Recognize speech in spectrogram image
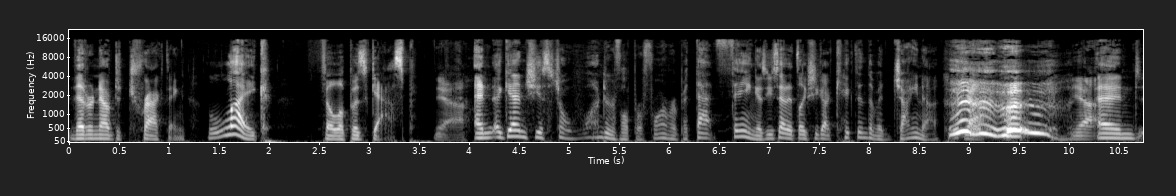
that are now detracting, like Phillipa's gasp. Yeah. And again, she is such a wonderful performer, but that thing, as you said, it's like she got kicked in the vagina. Yeah. Yeah. And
